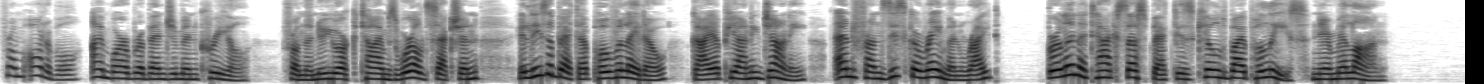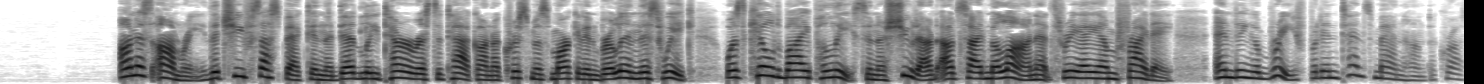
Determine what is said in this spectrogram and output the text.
From Audible, I'm Barbara Benjamin Creel. From the New York Times World section, Elisabetta Povoledo, Gaia Pianigiani, and Franziska Reymann write Berlin attack suspect is killed by police near Milan. Anis Amri, the chief suspect in the deadly terrorist attack on a Christmas market in Berlin this week, was killed by police in a shootout outside Milan at 3 a.m. Friday, ending a brief but intense manhunt across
